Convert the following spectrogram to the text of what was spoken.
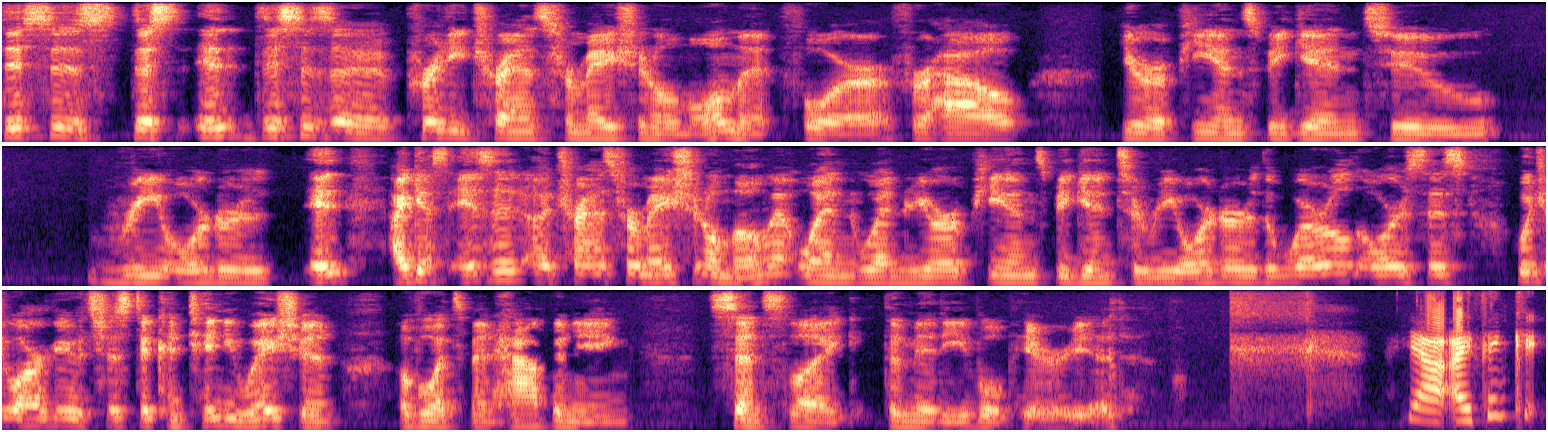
this is this it, this is a pretty transformational moment for for how Europeans begin to reorder. It i guess is it a transformational moment when when europeans begin to reorder the world or is this would you argue it's just a continuation of what's been happening since like the medieval period yeah i think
